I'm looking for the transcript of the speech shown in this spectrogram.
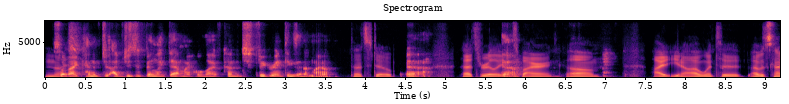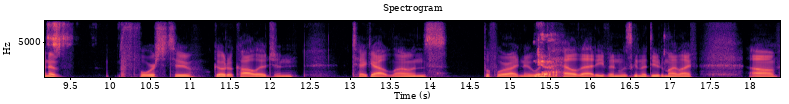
Nice. So I kind of, I've just been like that my whole life, kind of just figuring things out on my own. That's dope. Yeah, that's really yeah. inspiring. Um, I, you know, I went to, I was kind of forced to go to college and take out loans before I knew what yeah. the hell that even was going to do to my life. Um,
